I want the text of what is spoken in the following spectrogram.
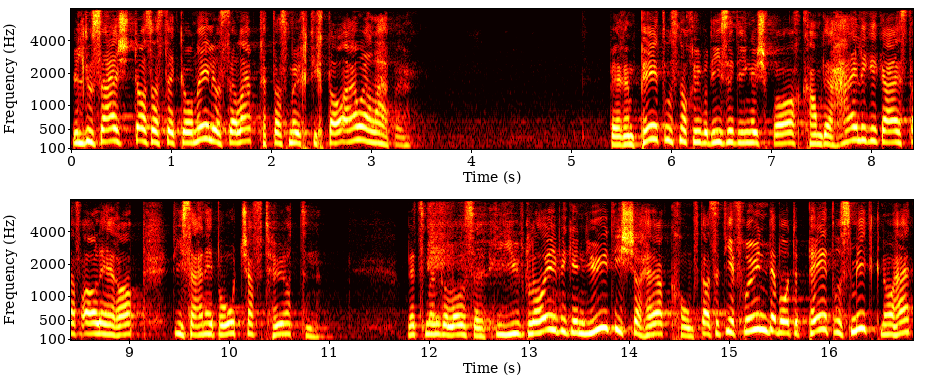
Weil du sagst, das, was der Cornelius erlebt hat, das möchte ich da auch erleben. Während Petrus noch über diese Dinge sprach, kam der Heilige Geist auf alle herab, die seine Botschaft hörten. Und jetzt müssen wir hören, die Gläubigen jüdischer Herkunft, also die Freunde, die Petrus mitgenommen hat,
